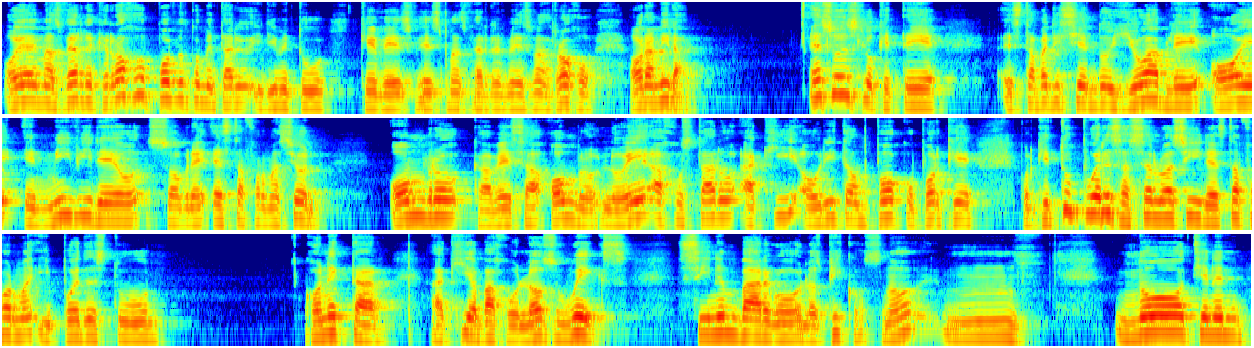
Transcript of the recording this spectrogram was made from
Hoy hay más verde que rojo. Ponme un comentario y dime tú qué ves. ¿Ves más verde? ¿Ves más rojo? Ahora mira, eso es lo que te estaba diciendo, yo hablé hoy en mi video sobre esta formación. Hombro, cabeza, hombro. Lo he ajustado aquí ahorita un poco porque, porque tú puedes hacerlo así, de esta forma, y puedes tú conectar aquí abajo los wicks. Sin embargo, los picos, ¿no? Mm, no tienen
